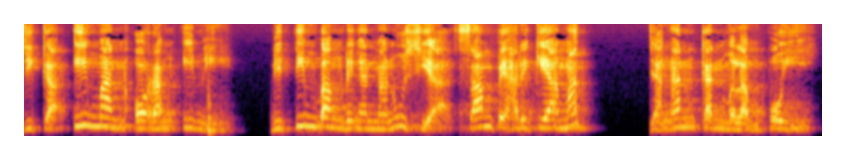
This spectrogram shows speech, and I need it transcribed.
Jika iman orang ini ditimbang dengan manusia sampai hari kiamat. Jangankan melampaui.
